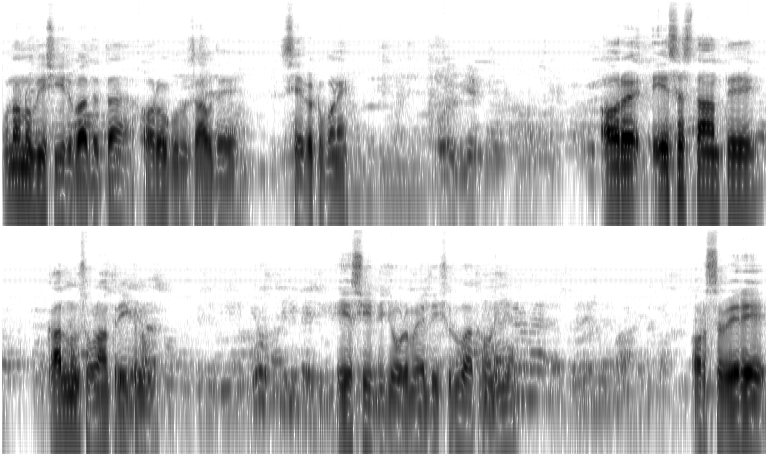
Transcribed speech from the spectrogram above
ਉਹਨਾਂ ਨੂੰ ਵੀ ਆਸ਼ੀਰਵਾਦ ਦਿੱਤਾ ਔਰ ਉਹ ਗੁਰੂ ਸਾਹਿਬ ਦੇ ਸੇਵਕ ਬਣੇ। ਔਰ ਇਸ ਸਥਾਨ ਤੇ ਕੱਲ ਨੂੰ 16 ਤਰੀਕ ਨੂੰ ਇਸ ਸ਼ਹੀਦੀ ਜੋੜ ਮੇਲ ਦੀ ਸ਼ੁਰੂਆਤ ਹੋਣੀ ਹੈ ਔਰ ਸਵੇਰੇ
